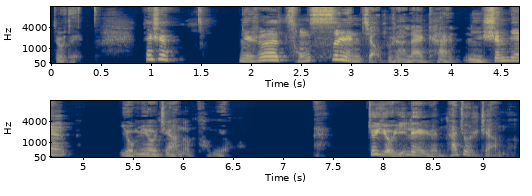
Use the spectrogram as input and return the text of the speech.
对不对？但是你说从私人角度上来看，你身边有没有这样的朋友？哎，就有一类人，他就是这样的，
